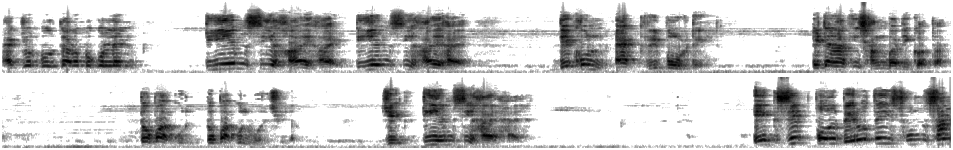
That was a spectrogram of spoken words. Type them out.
একজন বলতে আরম্ভ করলেন, টিএমসি হায় হায়, টিএমসি হায় হায়, দেখুন এক রিপোর্টে। এটা নাকি সাংবাদিকতা? টোপাকুল টোপাকুল বলছিল। যে টিএমসি হায় হায়। এক্সিট পোল বেরোতেই শুনশান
